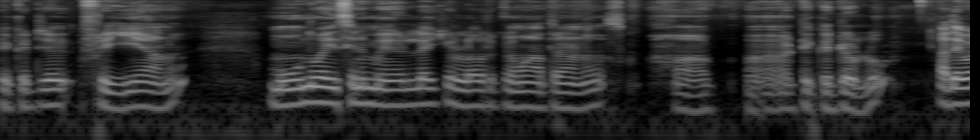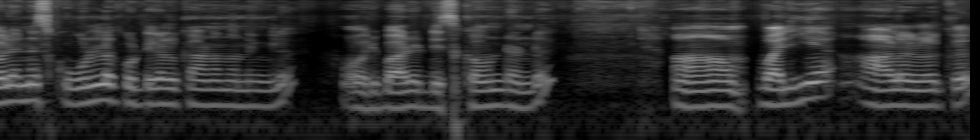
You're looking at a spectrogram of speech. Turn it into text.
ടിക്കറ്റ് ഫ്രീ ആണ്. മൂന്ന് വയസ്സിന് മുകളിലേക്കുള്ളവർക്ക് മാത്രമാണ് ടിക്കറ്റ് ഉള്ളൂ അതേപോലെ തന്നെ സ്കൂളിലെ കുട്ടികൾക്കാണെന്നുണ്ടെങ്കിൽ ഒരുപാട് ഡിസ്കൗണ്ട് ഉണ്ട്. വലിയ ആളുകൾക്ക്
